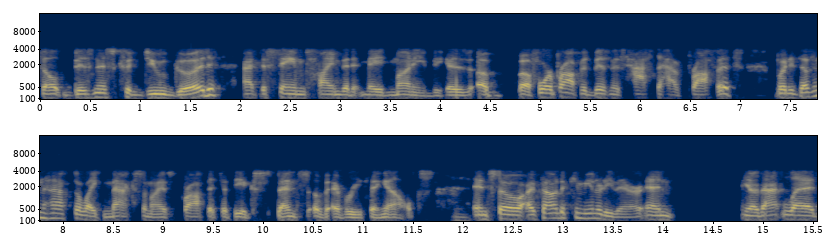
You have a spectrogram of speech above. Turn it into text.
felt business could do good at the same time that it made money because a, a for profit business has to have profits, but it doesn't have to like maximize profits at the expense of everything else. Mm. And so I found a community there. And you know, that led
